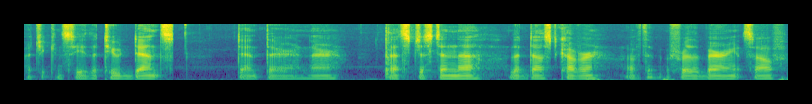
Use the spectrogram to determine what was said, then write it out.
But you can see the two dents dent there and there. That's just in the the dust cover of the for the bearing itself.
